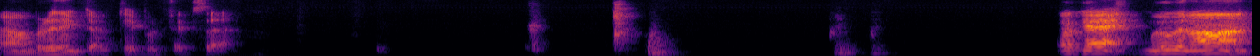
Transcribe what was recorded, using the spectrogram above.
Um, but I think duct tape would fix that. Okay, moving on.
